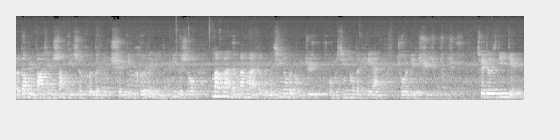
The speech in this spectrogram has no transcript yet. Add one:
而当我们发现上帝是何等有权柄、何等有能力的时候，慢慢的、慢慢的，我们心中的恐惧、我们心中的黑暗就会被驱逐出去。所以这是第一点，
